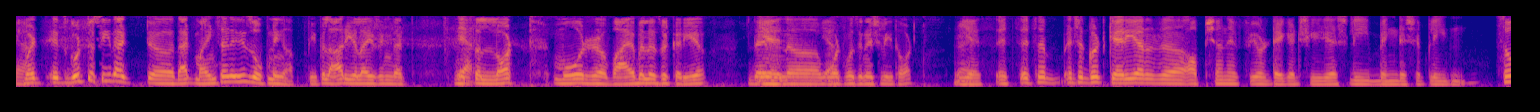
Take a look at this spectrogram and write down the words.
Yeah. But it's good to see that uh, that mindset is opening up. People are realizing that it's a lot more uh, viable as a career than Yes, uh, yes. what was initially thought. yes it's it's a it's a good career uh, option if you'll take it seriously being disciplined So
